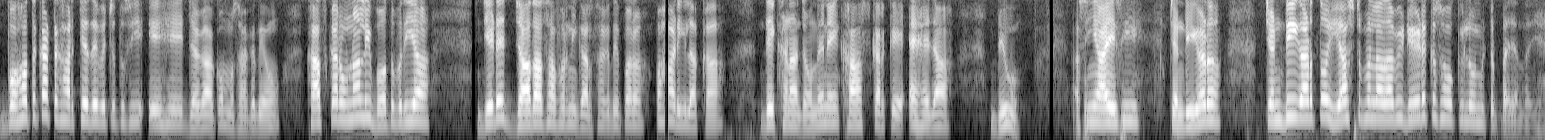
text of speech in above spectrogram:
ਬਹੁਤ ਘੱਟ ਖਰਚੇ ਦੇ ਵਿੱਚ ਤੁਸੀਂ ਇਹ ਜਗ੍ਹਾ ਘੁੰਮ ਸਕਦੇ ਹੋ। ਖਾਸ ਕਰ ਉਹਨਾਂ ਲਈ ਬਹੁਤ ਵਧੀਆ, ਜਿਹੜੇ ਜ਼ਿਆਦਾ ਸਫ਼ਰ ਨਹੀਂ ਕਰ ਸਕਦੇ ਪਰ ਪਹਾੜੀ ਇਲਾਕਾ ਦੇਖਣਾ ਚਾਹੁੰਦੇ ਨੇ, ਖਾਸ ਕਰਕੇ ਇਹੋ ਜਿਹਾ ਵਿਊ ਅਸੀਂ ਆਏ ਸੀ ਚੰਡੀਗੜ੍ਹ। ਚੰਡੀਗੜ੍ਹ ਤੋਂ ਜਸਟ ਮੈਨੂੰ ਲੱਗਦਾ ਵੀ 150 ਕਿਲੋਮੀਟਰ ਪੈ ਜਾਂਦਾ ਜੀ ਇਹ।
